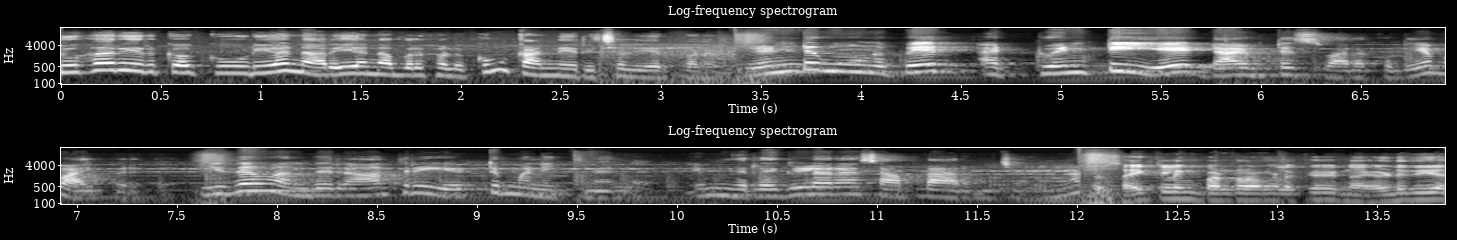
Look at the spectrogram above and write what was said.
சுகர் இருக்கக்கூடிய நிறைய நபர்களுக்கும் கண்ணெரிச்சல் ஏற்படும் ரெண்டு மூணு பேர் அட் டுவெண்ட்டி ஏ டயபிட்டிஸ் வரக்கூடிய வாய்ப்பு இருக்குது இதை வந்து ராத்திரி எட்டு மணிக்கு மேலே இவங்க ரெகுலராக சாப்பிட ஆரம்பிச்சாங்கன்னா சைக்கிளிங் பண்ணுறவங்களுக்கு நான் எழுதியே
